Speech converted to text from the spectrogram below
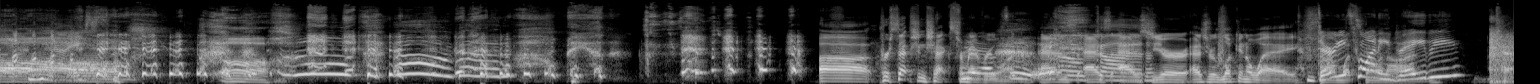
Oh, Nice. Oh, Uh, perception checks from Yeah. everyone as Oh, as God. as you're as you're looking away. from Dirty what's going 20, baby. Okay.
